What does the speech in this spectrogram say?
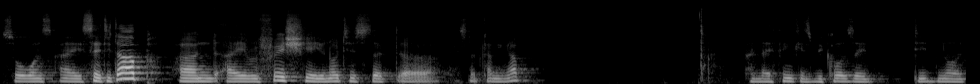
So once I set it up and I refresh here, you notice that uh, it's not coming up. And I think it's because I did not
